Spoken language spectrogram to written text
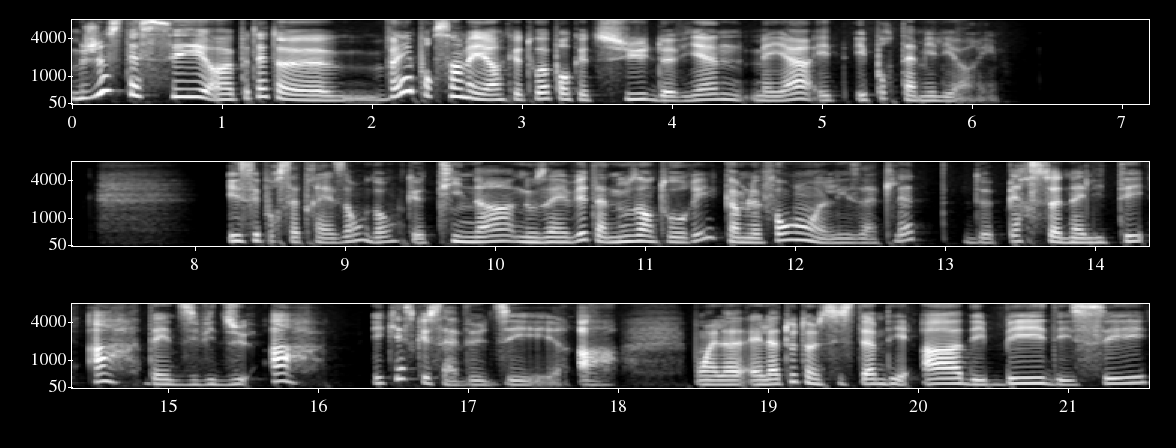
juste assez, euh, peut-être 20% euh, meilleur que toi pour que tu deviennes meilleur et, et pour t'améliorer. Et c'est pour cette raison, donc, que Tina nous invite à nous entourer, comme le font les athlètes, de personnalités A, d'individus A. Et qu'est-ce que ça veut dire A? Elle a, tout un système des A, des B, des C.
